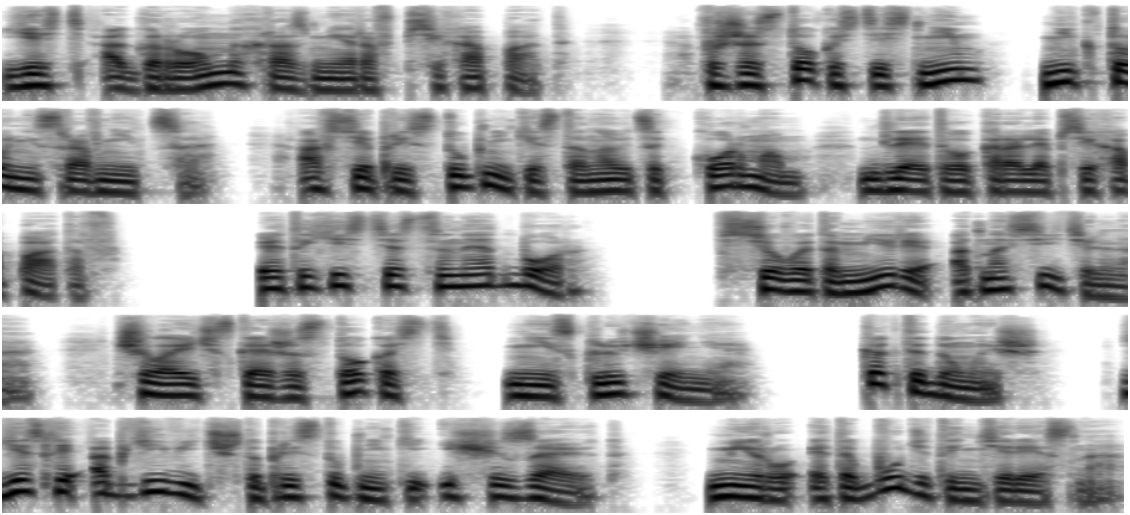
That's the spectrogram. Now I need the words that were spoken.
есть огромных размеров психопат. В жестокости с ним никто не сравнится, а все преступники становятся кормом для этого короля психопатов. Это естественный отбор. Все в этом мире относительно. Человеческая жестокость – не исключение. Как ты думаешь, если объявить, что преступники исчезают, миру это будет интересно?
